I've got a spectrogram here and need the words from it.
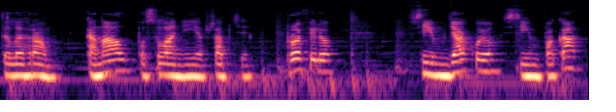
телеграм-канал. Посилання є в шапці профілю. Всім дякую, всім пока.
